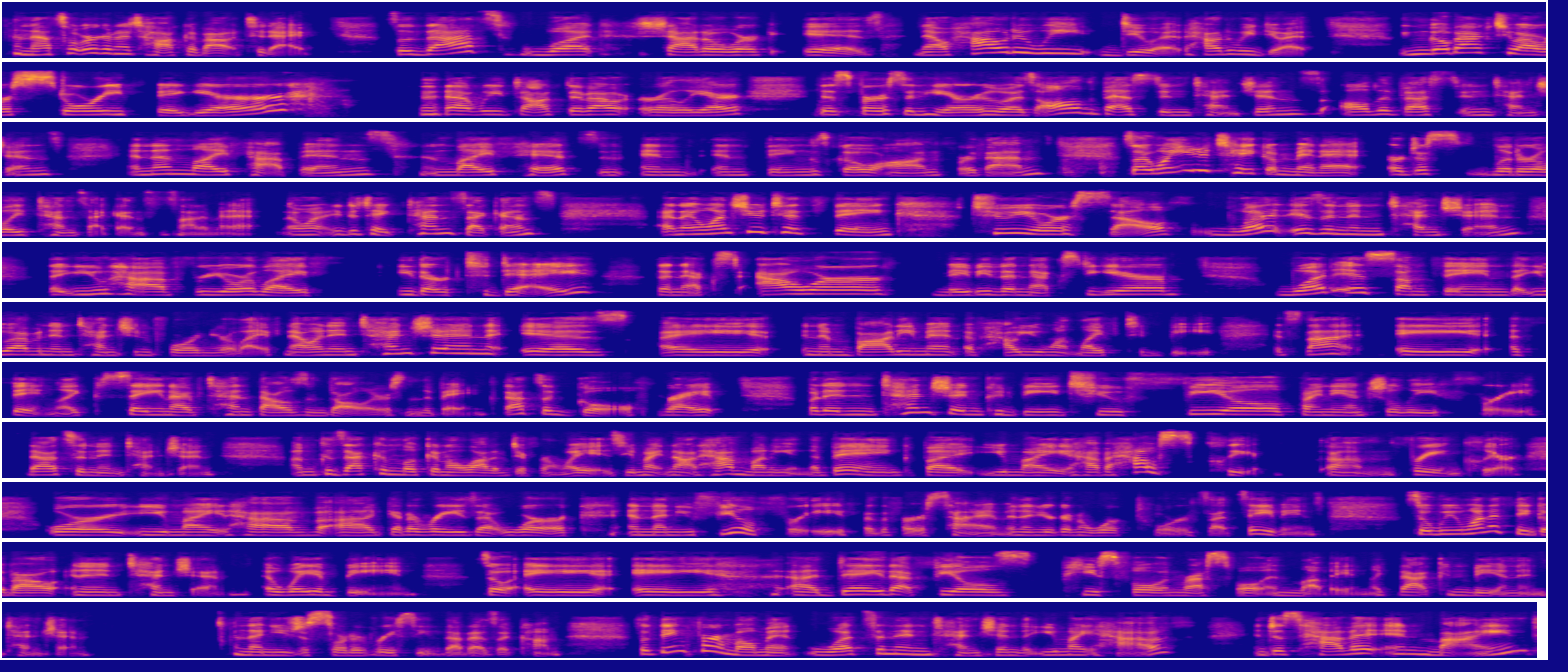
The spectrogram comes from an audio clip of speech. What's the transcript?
And that's what we're going to talk about today. So that's what shadow work is. Now, how do we do it? How do we do it? We can go back to our story figure that we talked about earlier. This mm-hmm. person here who has all the best intentions, all the best intentions, and then life happens and life hits and, and, and things go on for them. So I want you to take a minute or just literally 10 seconds. It's not a minute. I want you to take 10 seconds and I want you to think to yourself what is an intention that you have for your life either today, the next hour, maybe the next year. What is something that you have an intention for in your life? Now, an intention is a an embodiment of how you want life to be. It's not a, a thing like saying I have $10,000 in the bank. That's a goal, right? But an intention could be to feel financially free. That's an intention. Um, because that can look in a lot of different ways. You might not have money in the bank, but you might have a house clear um, free and clear or you might have uh, get a raise at work and then you feel free for the first time and then you're going to work towards that savings. So we want to think about an intention a way of being. So a, a a day that feels peaceful and restful and loving like that can be an intention. And then you just sort of receive that as it comes. So think for a moment, what's an intention that you might have? And just have it in mind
